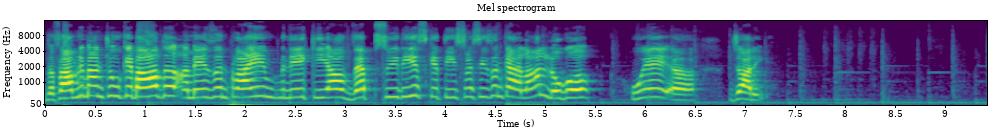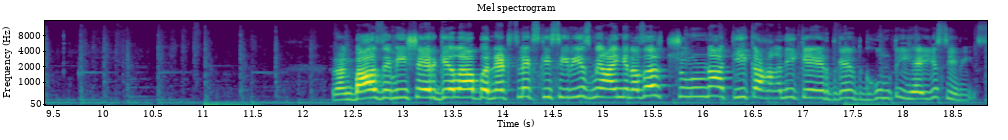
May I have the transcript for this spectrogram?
द फैमिली मैन टू के बाद अमेजन प्राइम ने किया वेब सीरीज़ के तीसरे सीज़न का ऐलान। लोगों हुए जारी। रंगबाज एमी शेरगिल अब नेटफ्लिक्स की सीरीज़ में आएँगे नज़र। चूर्णा की कहानी के इर्द गिर्द घूमती है ये सीरीज़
